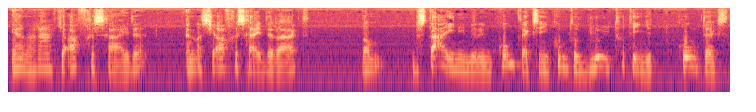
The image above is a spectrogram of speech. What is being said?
ja, dan raak je afgescheiden. En als je afgescheiden raakt, dan besta je niet meer in context. En je komt tot bloei tot in je context.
